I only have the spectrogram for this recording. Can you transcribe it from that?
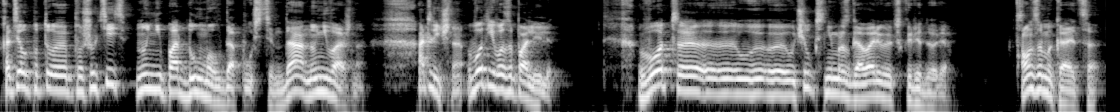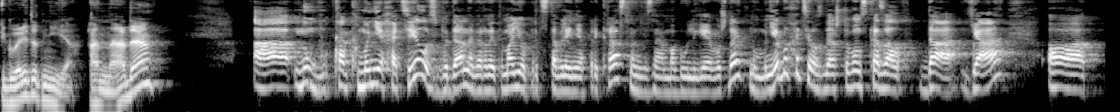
Хотел пошутить, но не подумал, допустим, да, ну, неважно. Отлично. Вот его запалили. Вот э, э училка с ним разговаривает в коридоре. Он замыкается и говорит, это не я. А надо а, ну, как мне хотелось бы, да, наверное, это мое представление прекрасно, не знаю, могу ли я его ждать, но мне бы хотелось, да, чтобы он сказал, да, я, а,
